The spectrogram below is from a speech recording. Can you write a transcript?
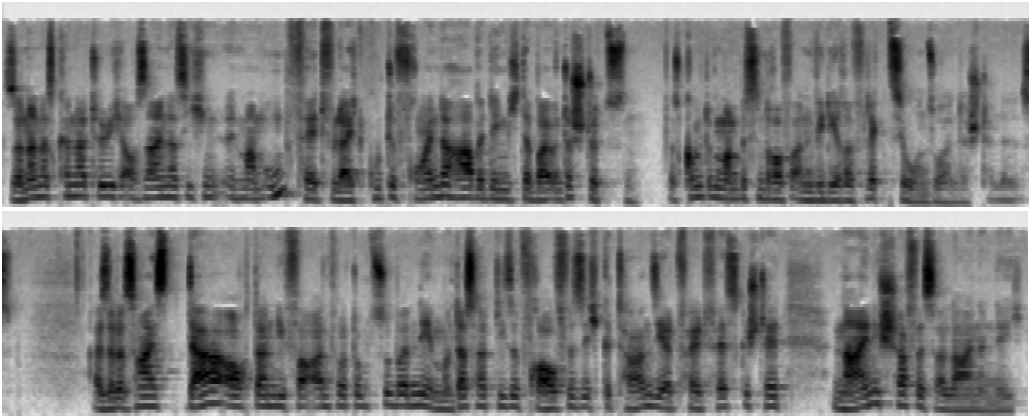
sondern es kann natürlich auch sein, dass ich in meinem Umfeld vielleicht gute Freunde habe, die mich dabei unterstützen. Das kommt immer ein bisschen darauf an, wie die Reflexion so an der Stelle ist. Also das heißt, da auch dann die Verantwortung zu übernehmen. Und das hat diese Frau für sich getan. Sie hat halt festgestellt, nein, ich schaffe es alleine nicht.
